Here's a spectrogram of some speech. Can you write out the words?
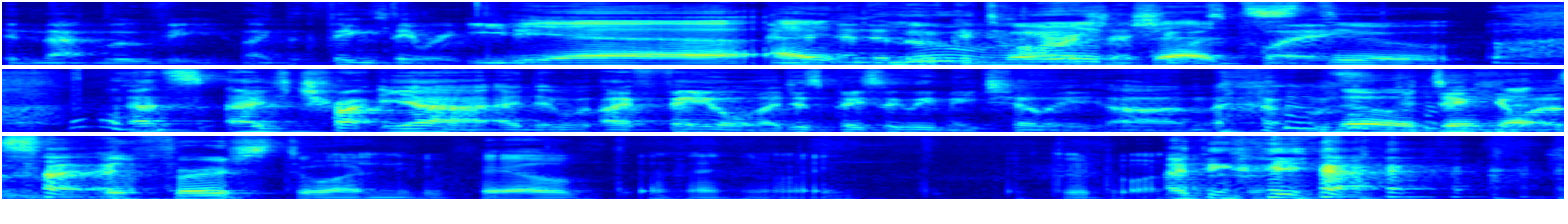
in that movie, like the things they were eating. Yeah, And- I and the little guitars that she was playing. That's I tried. Yeah, I, I failed. I just basically made chili. Um, no, ridiculous. The, the first one you failed, and then you made a good one. I think yeah. I,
